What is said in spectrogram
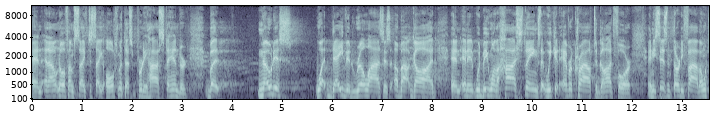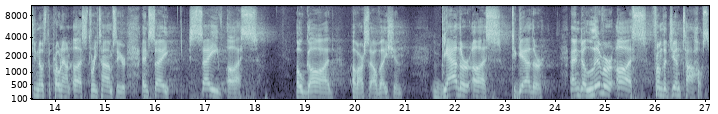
And, and I don't know if I'm safe to say ultimate, that's a pretty high standard. But notice what David realizes about God, and, and it would be one of the highest things that we could ever cry out to God for. And he says in 35, I want you to notice the pronoun us three times here, and say, Save us, O God of our salvation. gather us together and deliver us from the Gentiles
